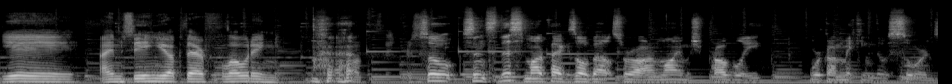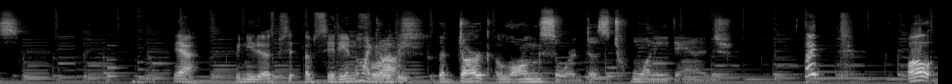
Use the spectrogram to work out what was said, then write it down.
yay! I'm seeing you up there floating. the so, since this mod pack is all about Sword Art Online, we should probably work on making those swords. Yeah, we need obs- obsidian Oh my for gosh. The dark Oh. longsword does 20 damage. What? Well,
